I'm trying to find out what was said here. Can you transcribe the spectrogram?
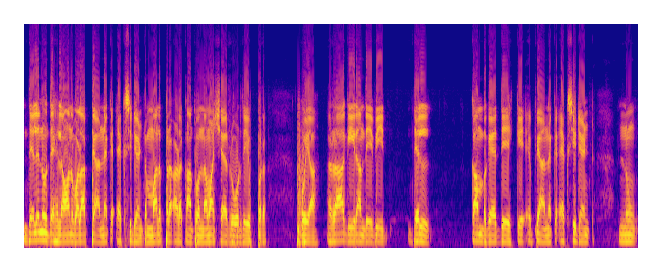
ਦਿਲ ਨੂੰ ਦਹਿਲਾਉਣ ਵਾਲਾ ਭਿਆਨਕ ਐਕਸੀਡੈਂਟ ਮਲਪੁਰ ਅੜਕਾਂ ਤੋਂ ਨਵਾਂ ਸ਼ਹਿਰ ਰੋਡ ਦੇ ਉੱਪਰ ਹੋਇਆ। ਰਾਹਗੀਰਾਂ ਦੇ ਵੀ ਦਿਲ ਕੰਬ ਗਏ ਦੇਖ ਕੇ ਇਹ ਭਿਆਨਕ ਐਕਸੀਡੈਂਟ ਨੂੰ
